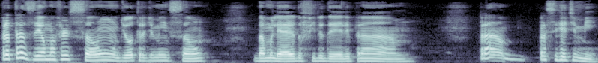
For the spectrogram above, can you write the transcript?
para trazer uma versão de outra dimensão da mulher e do filho dele para para se redimir.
